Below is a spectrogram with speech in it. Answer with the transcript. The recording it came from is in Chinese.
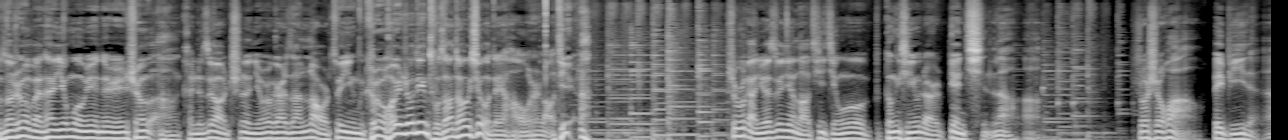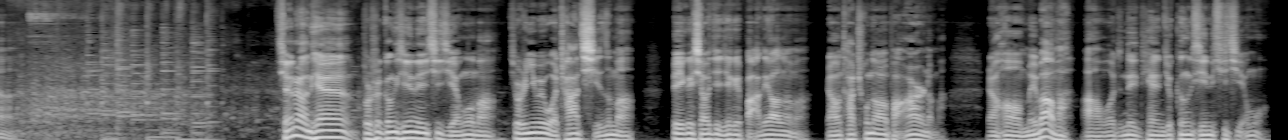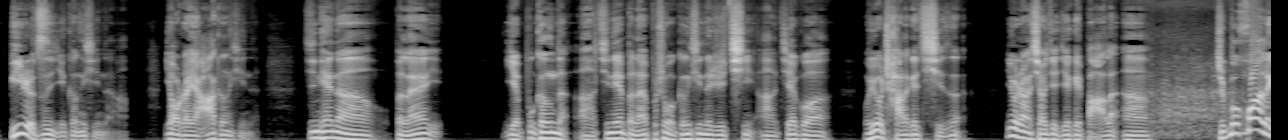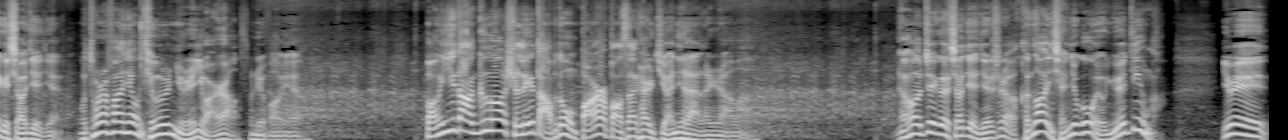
吐槽之后摆摊幽默面对人生啊！啃着最好吃的牛肉干，咱唠最硬的嗑。欢迎收听吐槽脱口秀，大家好，我是老 T。是不是感觉最近老 T 节目更新有点变勤了啊？说实话，被逼的啊。前两天不是更新了一期节目吗？就是因为我插旗子嘛，被一个小姐姐给拔掉了嘛，然后她冲到了榜二了嘛，然后没办法啊，我就那天就更新了一期节目，逼着自己更新的啊，咬着牙更新的。今天呢，本来也不更的啊。今天本来不是我更新的日期啊，结果我又插了个旗子，又让小姐姐给拔了啊。只不过换了一个小姐姐，我突然发现我挺有女人缘啊。从这方面，榜一大哥是雷打不动，榜二榜三开始卷起来了，你知道吗？然后这个小姐姐是很早以前就跟我有约定嘛，因为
